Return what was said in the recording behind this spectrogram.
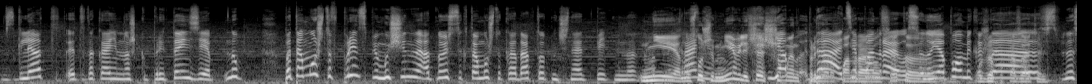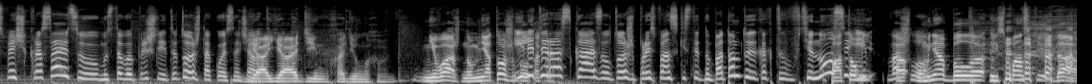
взгляд, это такая немножко претензия. Ну, потому что, в принципе, мужчины относятся к тому, что когда кто-то начинает петь на, на Не, ну экране, слушай, мне величайший Я- шоумен, к примеру, да, тебе понравился. понравился. Это но я помню, когда на спящую красавицу мы с тобой пришли, ты тоже такой сначала. Я, я один ходил на... Неважно, у меня тоже Или был ты такой- рассказывал тоже про испанский стыд, но потом ты как-то втянулся Потом и а, вошло. у меня был э, испанский, да,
